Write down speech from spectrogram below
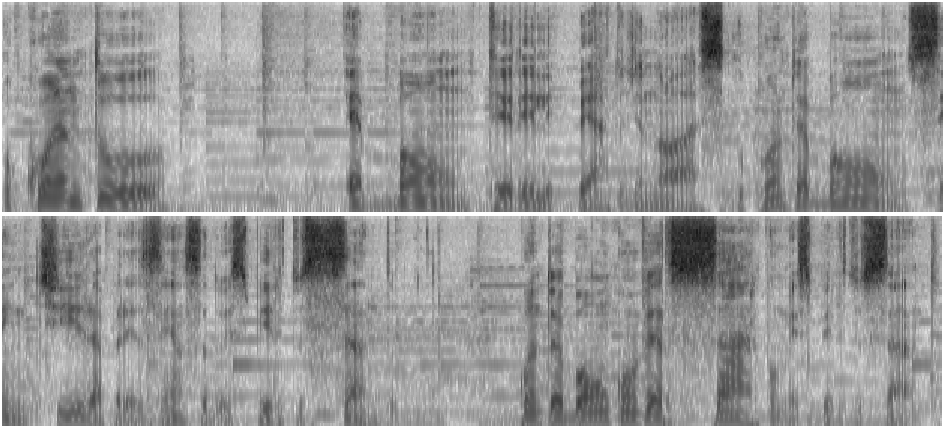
O quanto é bom ter ele perto de nós, o quanto é bom sentir a presença do Espírito Santo, quanto é bom conversar com o Espírito Santo.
